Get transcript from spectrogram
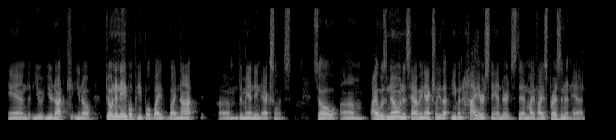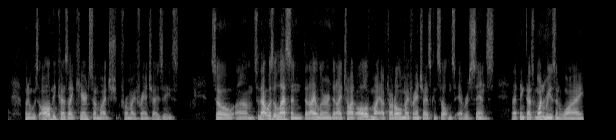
And you, you're not, you know, don't enable people by, by not um, demanding excellence. So um, I was known as having actually the even higher standards than my vice president had, but it was all because I cared so much for my franchisees. So, um, so that was a lesson that I learned, and I taught all of my I've taught all of my franchise consultants ever since. And I think that's one reason why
